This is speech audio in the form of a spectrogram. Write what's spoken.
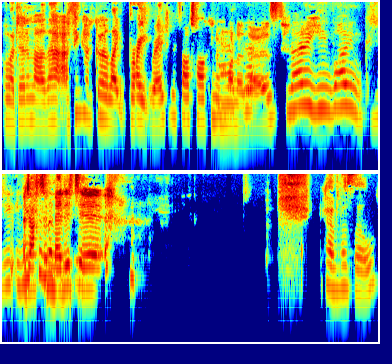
Oh, I don't know about that. I think I'd go like bright red before talking yeah, on one of those. No, you won't because you, you. I'd have to meditate. Calm myself.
